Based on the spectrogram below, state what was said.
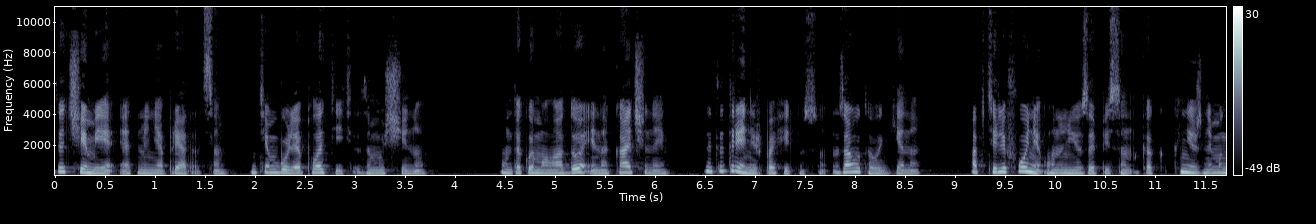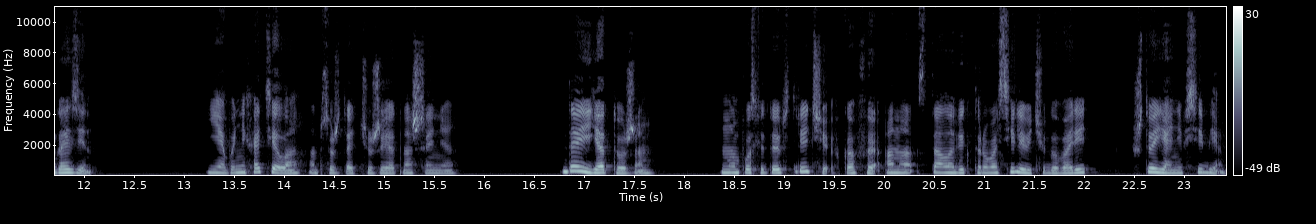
Зачем ей от меня прятаться? Тем более платить за мужчину. Он такой молодой и накачанный. Это тренер по фитнесу. Зовут его Гена. А в телефоне он у нее записан как книжный магазин. Я бы не хотела обсуждать чужие отношения. Да и я тоже. Но после той встречи в кафе она стала Виктору Васильевичу говорить, что я не в себе.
